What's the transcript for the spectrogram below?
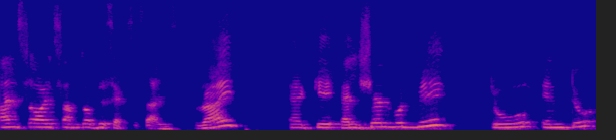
unsolved sums of this exercise, right? Okay, L shell would be 2 into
